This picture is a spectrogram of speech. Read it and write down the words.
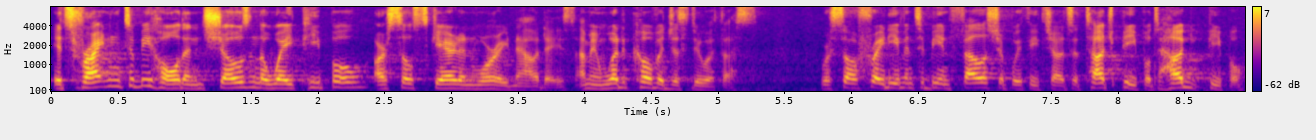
It's frightening to behold and shows in the way people are so scared and worried nowadays. I mean, what did COVID just do with us? We're so afraid even to be in fellowship with each other, to touch people, to hug people.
